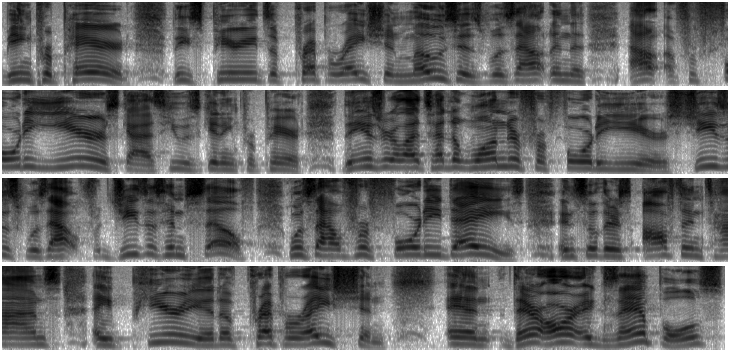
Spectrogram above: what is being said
being prepared, these periods of preparation. Moses was out in the out for 40 years, guys, he was getting prepared. The Israelites had to wander for 40 years. Jesus was out for, Jesus himself was out for 40 days. And so there's oftentimes a period of preparation. And there are examples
